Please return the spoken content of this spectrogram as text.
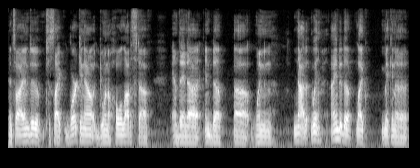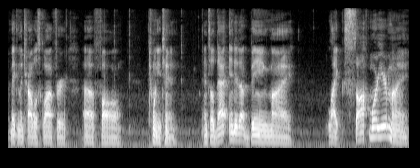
And so I ended up just like working out, doing a whole lot of stuff, and then uh, ended up uh, when not when I ended up like making a making the travel squad for uh, fall 2010. And so that ended up being my like sophomore year, my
